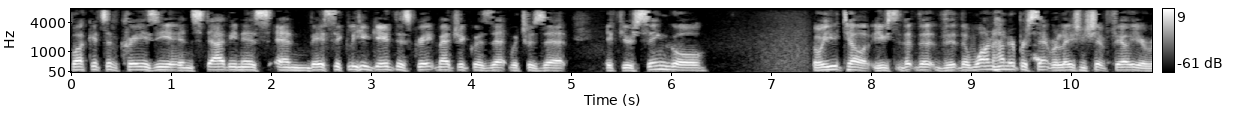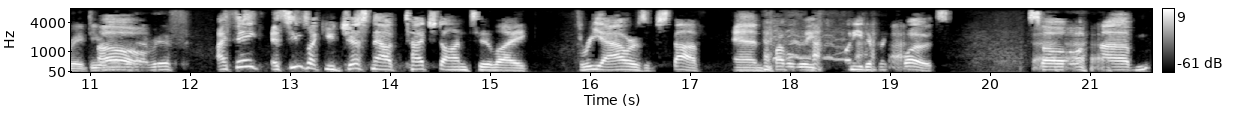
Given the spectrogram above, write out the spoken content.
buckets of crazy and stabbiness. And basically you gave this great metric was that, which was that if you're single, well, you tell it. You the the the 100% relationship failure rate. Do you remember oh, that riff? I think it seems like you just now touched on to like three hours of stuff and probably 20 different quotes. So, um,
